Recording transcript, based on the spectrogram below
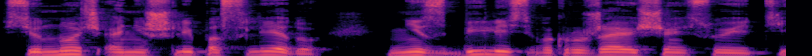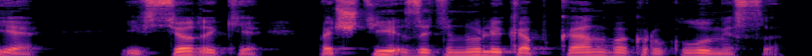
Всю ночь они шли по следу, не сбились в окружающей суете и все-таки почти затянули капкан вокруг Лумиса.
